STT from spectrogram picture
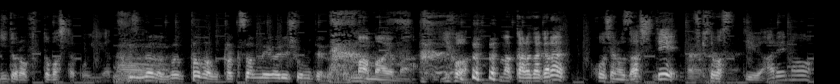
ギドラを吹っ飛ばした攻撃があったんですなんか、ただの拡散メガレションみたいな。まあまあまあ、要は、まあ体から放射能を出して吹き飛ばすっていう、あれの、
